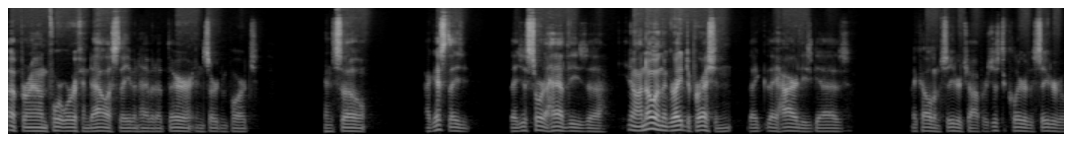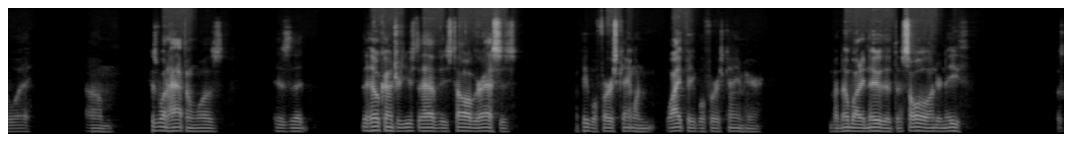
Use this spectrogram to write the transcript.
up around Fort Worth and Dallas, they even have it up there in certain parts. And so, I guess they they just sort of have these. Uh, you know, I know in the Great Depression, they they hired these guys. They called them cedar choppers just to clear the cedar away. Because what happened was, is that the hill country used to have these tall grasses when people first came, when white people first came here, but nobody knew that the soil underneath was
